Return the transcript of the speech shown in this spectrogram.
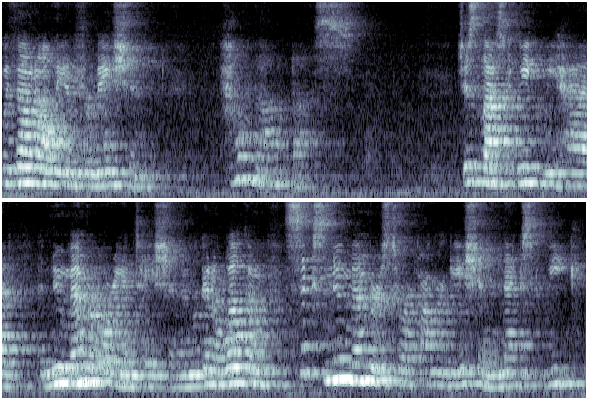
without all the information. How about us? Just last week we had a new member orientation, and we're going to welcome six new members to our congregation next week.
